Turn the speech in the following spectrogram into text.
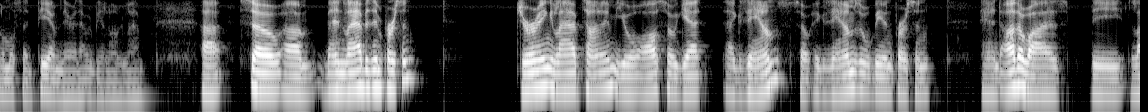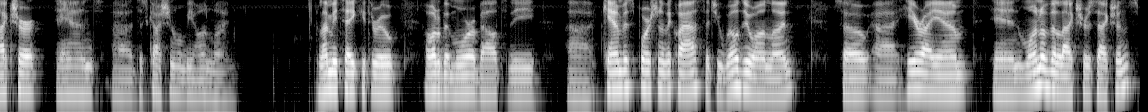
Almost said p.m. there, that would be a long lab. Uh, so, um, and lab is in person. During lab time, you will also get exams. So exams will be in person, and otherwise the lecture and uh, discussion will be online. Let me take you through a little bit more about the uh, Canvas portion of the class that you will do online. So uh, here I am in one of the lecture sections.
